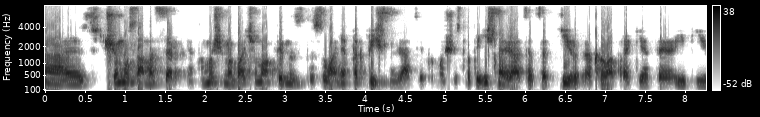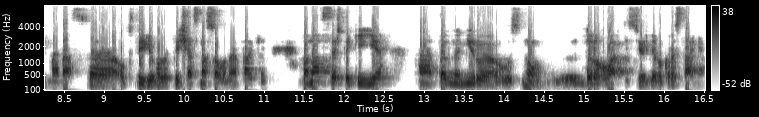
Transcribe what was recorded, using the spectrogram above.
Е, чому саме з серпня? Тому що ми бачимо активне застосування тактичної авіації, тому що стратегічна авіація це ті крилаті ракети, які ми нас е, обстрілювали під час масованої атаки. Вона все ж таки є е, певною мірою ну, дороговартістю для використання.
